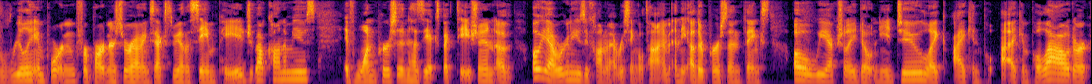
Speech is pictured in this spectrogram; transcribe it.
really important for partners who are having sex to be on the same page about condom use. If one person has the expectation of, oh, yeah, we're going to use a condom every single time, and the other person thinks, oh, we actually don't need to, like I can, pull, I can pull out, or,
